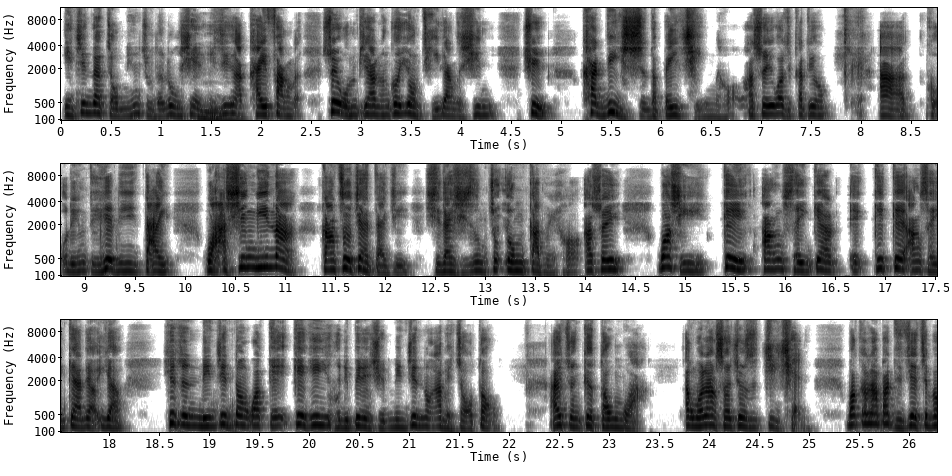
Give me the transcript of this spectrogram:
已经在走民主的路线，已经要开放了，所以我们比较能够用体谅的心去看历史的悲情吼啊，所以我就觉得讲啊，可能伫迄年代外省囡仔刚做这代志，实在是算足勇敢的吼啊，所以我是嫁翁生囝，诶，嫁嫁翁生囝了以后，迄阵民进党我嫁嫁去菲律宾的时，民进党还未主动，啊，迄阵叫东华。啊，我那时候就是寄钱。我跟他把姐姐这么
